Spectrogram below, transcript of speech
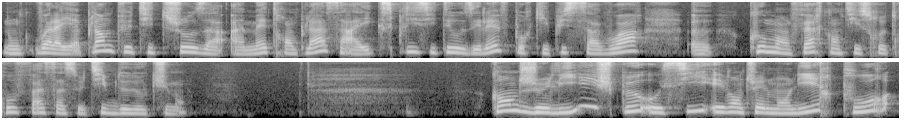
Donc voilà, il y a plein de petites choses à, mettre en place, à expliciter aux élèves pour qu'ils puissent savoir comment faire quand ils se retrouvent face à ce type de document. Quand je lis, je peux aussi éventuellement lire pour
